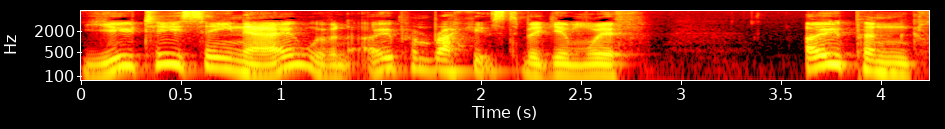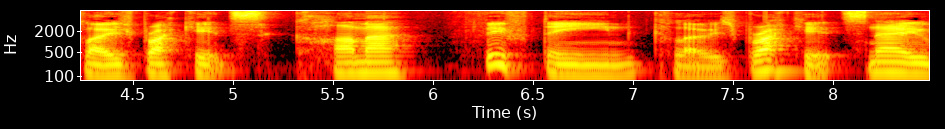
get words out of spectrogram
UTC now with an open brackets to begin with open close brackets, comma, 15 close brackets. Now,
